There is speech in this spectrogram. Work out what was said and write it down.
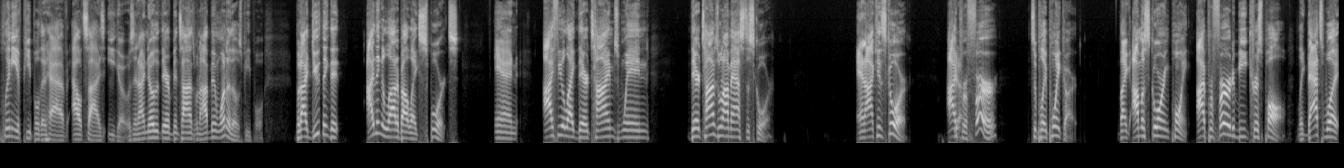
plenty of people that have outsized egos, and I know that there have been times when I've been one of those people, but I do think that I think a lot about like sports, and I feel like there are times when there are times when I'm asked to score, and I can score. I Yeah. prefer to play point guard. Like I'm a scoring point. I prefer to be Chris Paul. Like that's what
